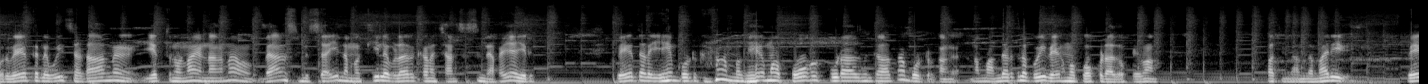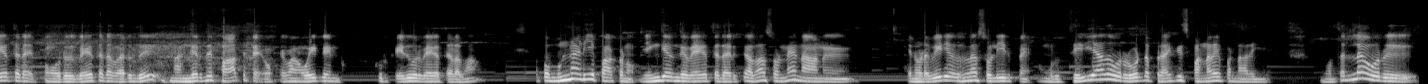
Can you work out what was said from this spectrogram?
ஒரு வேகத்தில் போய் சடான்னு ஏற்றணும்னா என்னாங்கன்னா பேலன்ஸ் மிஸ் ஆகி நம்ம கீழே விழறதுக்கான சான்சஸ் நிறையா இருக்குது வேகத்தடை ஏன் போட்டிருக்கோம்னா நம்ம வேகமாக போகக்கூடாதுக்காக தான் போட்டிருக்காங்க. நம்ம அந்த இடத்துல போய் வேகமாக போகக்கூடாது ஓகேவா பார்த்தீங்களா அந்த மாதிரி வேகத்தடை இப்போ ஒரு வேகத்தடை வருது. நான் அங்கேருந்தே பார்த்துட்டேன் ஓகேவா ஒயிட் லைன் குறுக்க. இது ஒரு வேகத்தடை தான். அப்போ முன்னாடியே பார்க்கணும். எங்க எங்க வேகத்தடை இருக்கு. அதான் சொன்னேன். நான் என்னோட வீடியோஸ்லாம் சொல்லியிருப்பேன். உங்களுக்கு தெரியாத ஒரு ரோட்டை ப்ராக்டிஸ் பண்ணவே பண்ணாதீங்க. முதல்ல ஒரு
